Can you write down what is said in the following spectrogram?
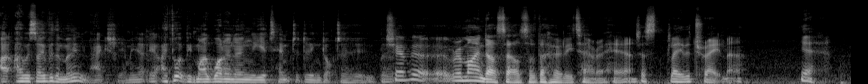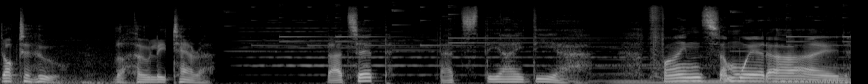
I, I was over the moon. Actually, I mean, I, I thought it'd be my one and only attempt at doing Doctor Who. But Shall we uh, remind ourselves of the Holy Terror here? Just play the trailer. Yeah. Doctor Who, the Holy Terror. That's it. That's the idea. Find somewhere to hide.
